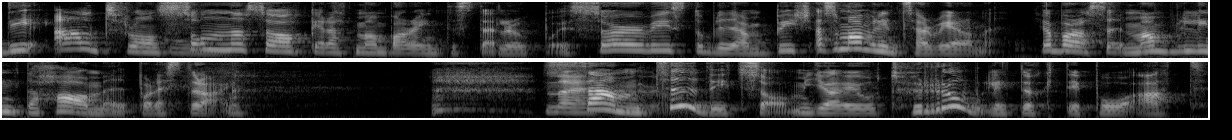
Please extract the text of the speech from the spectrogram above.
Det är allt från sådana saker att man bara inte ställer upp och är service, då blir jag en bitch. Alltså man vill inte servera mig. Jag bara säger, man vill inte ha mig på restaurang. Nej, Samtidigt som jag är otroligt duktig på att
